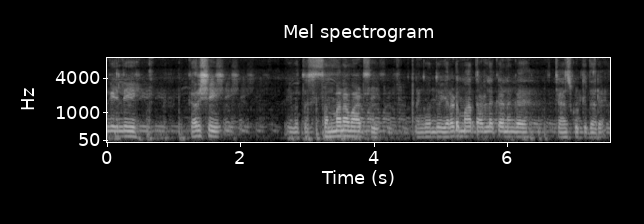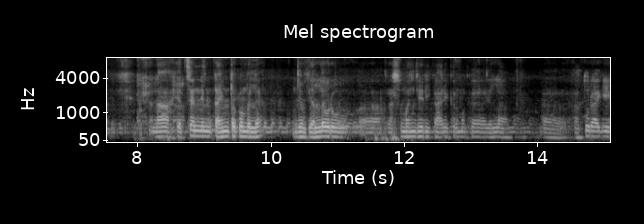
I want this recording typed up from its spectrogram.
ನಂಗೆ ಇಲ್ಲಿ ಕರೆಸಿ, ಇವತ್ತು ಸನ್ಮಾನ ಮಾಡಿಸಿ, ನಂಗೆ ಒಂದು ಎರಡು ಮಾತಾಡ್ಲಿಕ್ಕೆ ನಂಗೆ ಚಾನ್ಸ್ ಕೊಟ್ಟಿದ್ದಾರೆ. ನಾ ಹೆಚ್ಚೇನು ನಿಮ್ಮ ಟೈಮ್ ತೊಗೊಂಬಲ್ಲೆ. ಇವತ್ತು ಎಲ್ಲರೂ ರಸ ರಸಮಂಜರಿ ಕಾರ್ಯಕ್ರಮಕ್ಕೆ ಎಲ್ಲ ಆತುರಾಗಿ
